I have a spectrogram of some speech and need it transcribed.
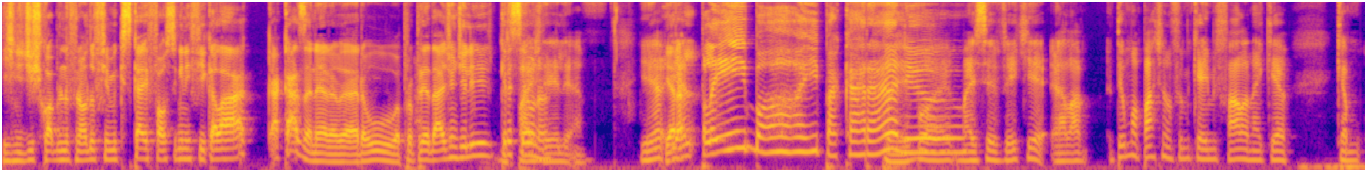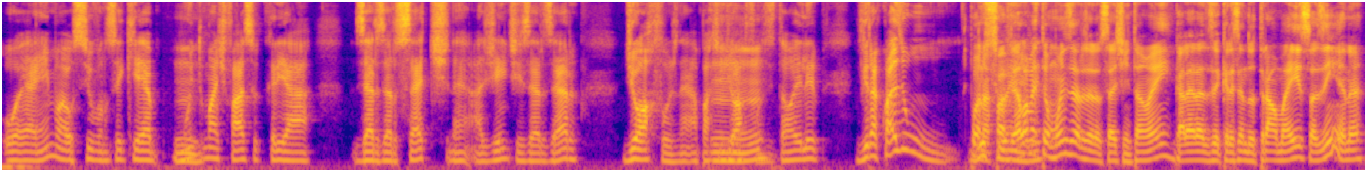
e a gente descobre no final do filme que Skyfall significa lá a casa, né? Era, era o- a propriedade onde ele cresceu, né? Dele, é. E, é- E era e é- Playboy pra caralho. Playboy, mas você vê que ela. Tem uma parte no filme que a Amy fala, né? Que é. Que é ou é a Amy ou é o Silva, não sei, que é Hum. muito mais fácil criar 007, né? Agente 00 de órfãos, né? A partir de Uhum. órfãos. Então ele vira quase um. Pô, na favela Wayne, vai né? ter um monte de 007 então, hein? Galera crescendo trauma aí sozinha, né?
